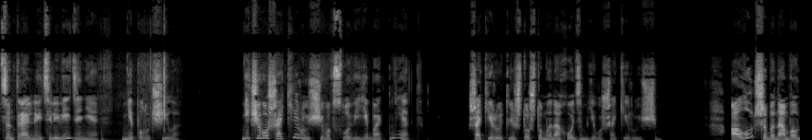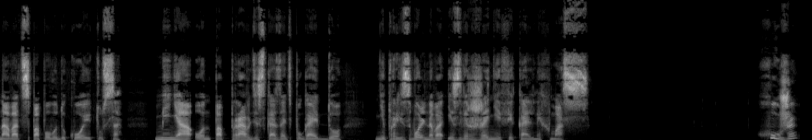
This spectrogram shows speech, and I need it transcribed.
центральное телевидение не получило. Ничего шокирующего в слове «ебать» нет. Шокирует лишь то, что мы находим его шокирующим. А лучше бы нам волноваться по поводу коитуса — меня он, по правде сказать, пугает до непроизвольного извержения фекальных масс. Хуже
